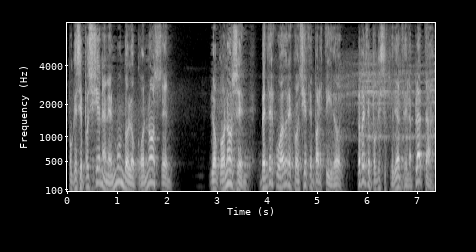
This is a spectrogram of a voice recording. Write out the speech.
porque se posiciona en el mundo, lo conocen, lo conocen. Vender jugadores con siete partidos, lo vende porque es estudiante de La Plata.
